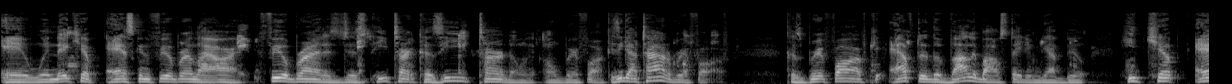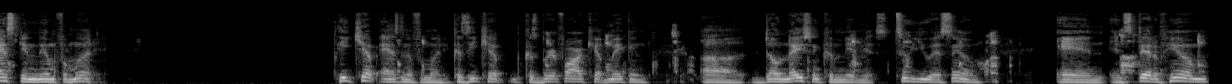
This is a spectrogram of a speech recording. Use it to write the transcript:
And when they kept asking Phil Bryant, like, all right, Phil Bryant is just he turned because he turned on on Brett Favre because he got tired of Brett Favre. Because Brett Favre, after the volleyball stadium got built, he kept asking them for money. He kept asking them for money because he kept because Brett Favre kept making uh, donation commitments to USM, and instead of him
